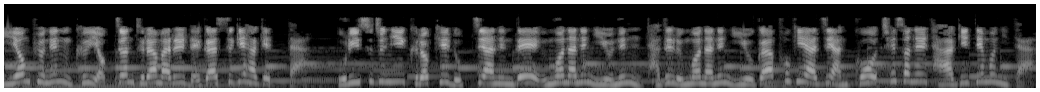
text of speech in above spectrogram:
이영표는 그 역전 드라마를 내가 쓰게 하겠다. 우리 수준이 그렇게 높지 않은데 응원하는 이유는 다들 응원하는 이유가 포기하지 않고 최선을 다하기 때문이다.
